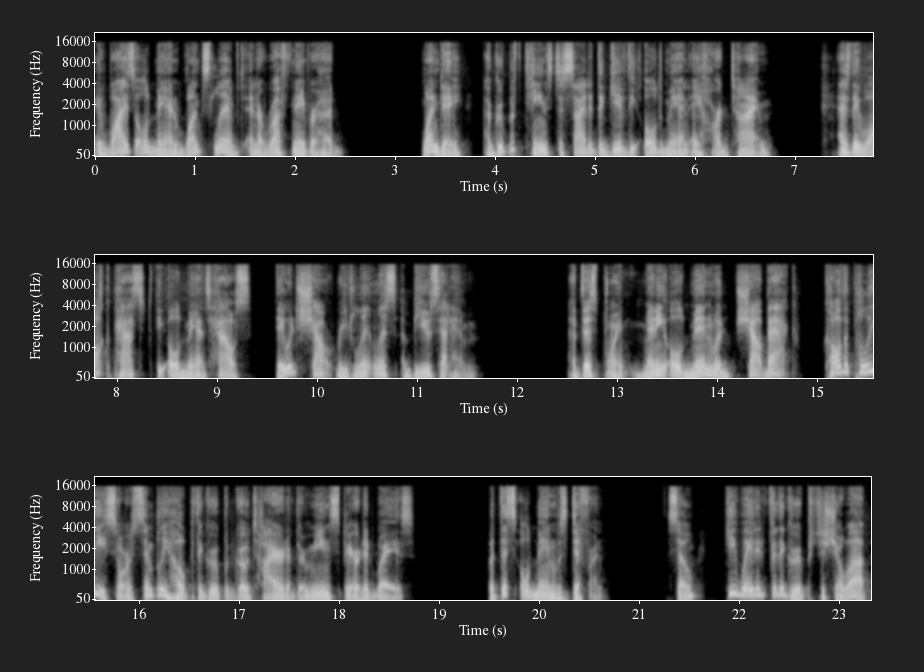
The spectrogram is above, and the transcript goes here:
a wise old man once lived in a rough neighborhood. One day, a group of teens decided to give the old man a hard time. As they walked past the old man's house, they would shout relentless abuse at him. At this point, many old men would shout back, call the police, or simply hope the group would grow tired of their mean spirited ways. But this old man was different. So he waited for the group to show up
